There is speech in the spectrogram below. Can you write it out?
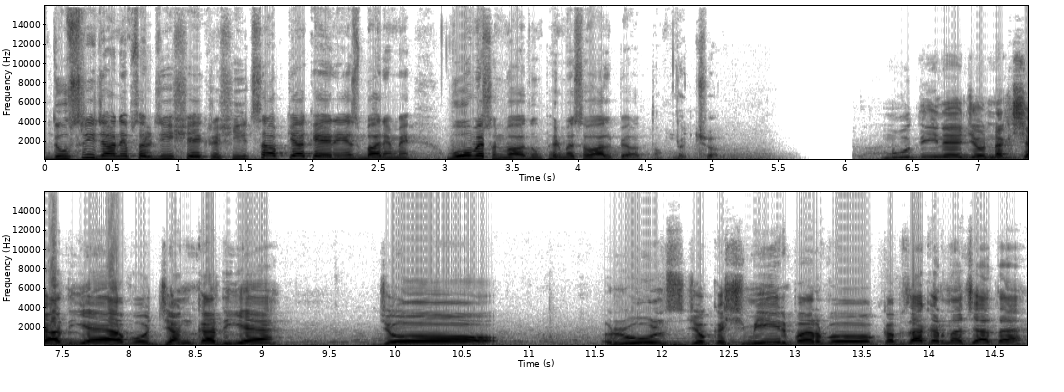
दूसरी जानब सर जी शेख रशीद साहब क्या कह रहे हैं इस बारे में? वो मैं सुनवा दूँ फिर मैं सवाल पे आता हूँ। अच्छा। मोदी ने जो नक्शा दिया है वो जंग का दिया है जो रूल्स जो कश्मीर पर वो कब्ज़ा करना चाहता है।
